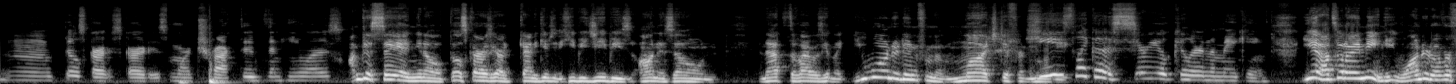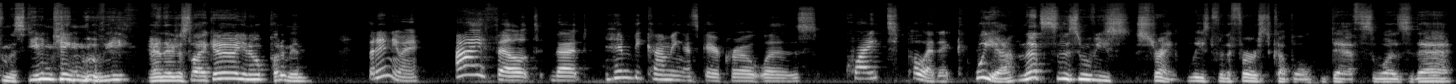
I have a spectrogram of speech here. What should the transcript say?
Mm, Bill Skarsgård is more attractive than he was. I'm just saying, you know, Bill Skarsgård kind of gives you the heebie-jeebies on his own, and that's the vibe I was getting. Like you wandered in from a much different movie. He's like a serial killer in the making. yeah, that's what I mean. He wandered over from a Stephen King movie, and they're just like, eh, you know, put him in. But anyway, I felt that him becoming a scarecrow was quite poetic. Well, yeah, and that's this movie's strength, at least for the first couple deaths, was that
